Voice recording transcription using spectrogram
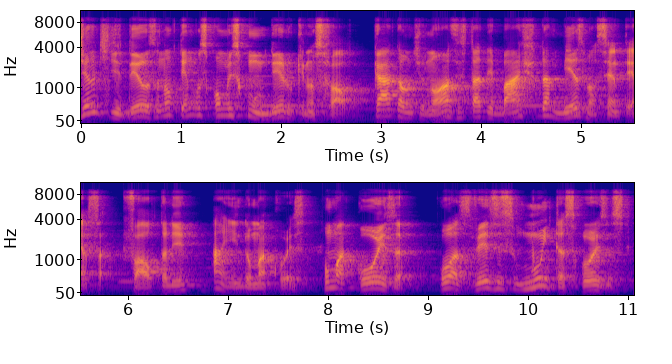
Diante de Deus não temos como esconder o que nos falta. Cada um de nós está debaixo da mesma sentença. Falta-lhe ainda uma coisa. Uma coisa, ou às vezes muitas coisas,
